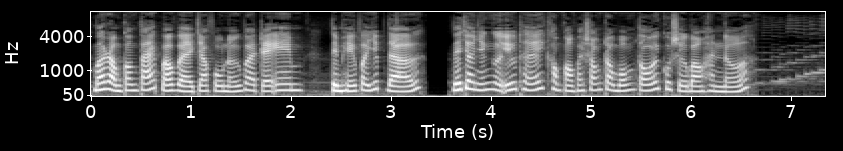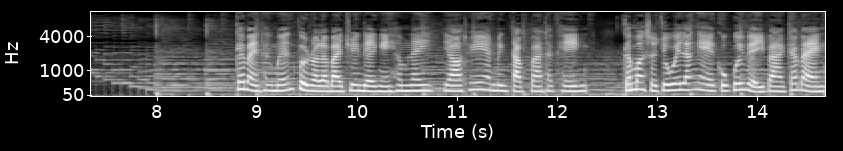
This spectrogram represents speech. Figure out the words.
mở rộng công tác bảo vệ cho phụ nữ và trẻ em, tìm hiểu và giúp đỡ, để cho những người yếu thế không còn phải sống trong bóng tối của sự bạo hành nữa. Các bạn thân mến, vừa rồi là bài chuyên đề ngày hôm nay do Thúy Anh biên tập và thực hiện. Cảm ơn sự chú ý lắng nghe của quý vị và các bạn.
